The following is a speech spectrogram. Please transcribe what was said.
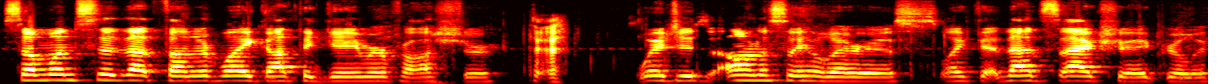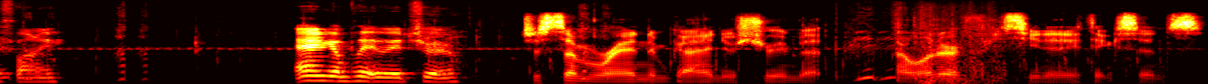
Someone said that Thunderblight got the gamer posture, which is honestly hilarious. Like, that, that's actually, like, really funny. And completely true. Just some random guy on your stream that I wonder if he's seen anything since.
